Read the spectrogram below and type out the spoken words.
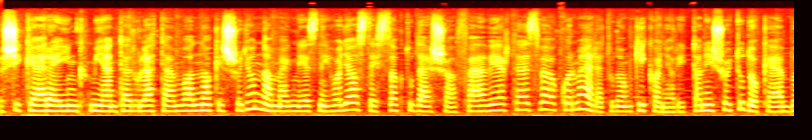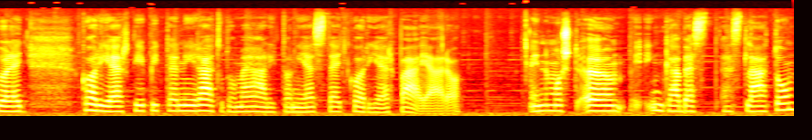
sikereink milyen területen vannak, és hogy onnan megnézni, hogy azt egy szaktudással felvértezve, akkor merre tudom kikanyarítani, és hogy tudok ebből egy karriert építeni, rá tudom-e állítani ezt egy karrierpályára. Én most ö, inkább ezt, ezt látom.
